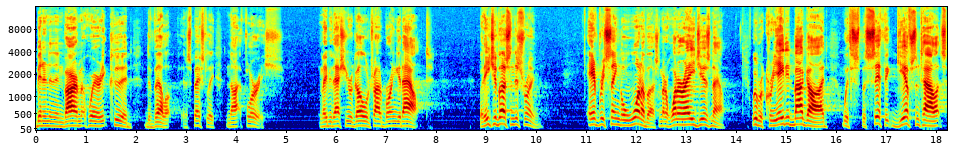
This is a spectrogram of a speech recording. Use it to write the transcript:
been in an environment where it could develop and especially not flourish. Maybe that's your goal to try to bring it out. But each of us in this room, every single one of us, no matter what our age is now, we were created by God with specific gifts and talents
